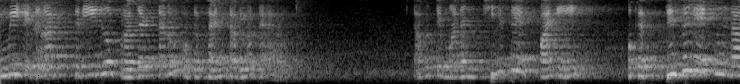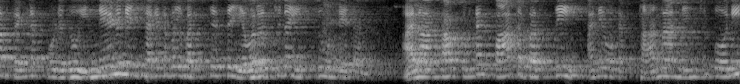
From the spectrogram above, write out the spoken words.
ఇమ్మీడియట్గా స్క్రీను ప్రొజెక్టరు ఒక సెంటర్లో తయారవుతుంది. కాబట్టి మనం చేసే పని ఒక దిశ లేకుండా వెళ్ళకూడదు. ఇన్నేళ్ళు నేను చారిటబుల్ వర్క్ చేస్తే ఎవరొచ్చినా ఇస్తూ ఉండేదాన్ని. అలా కాకుండా పాత బస్తీ అనే ఒక స్థానాన్ని ఎంచుకొని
